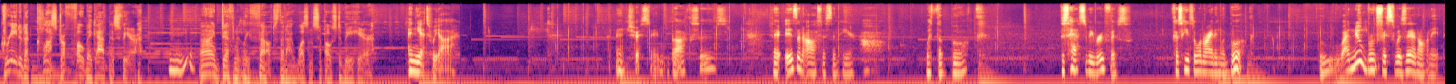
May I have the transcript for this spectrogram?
created a claustrophobic atmosphere. I definitely felt that I wasn't supposed to be here. And yet we are. Interesting. Boxes. There is an office in here. With the book. This has to be Rufus. Because he's the one writing the book. Ooh, I knew Rufus was in on it.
